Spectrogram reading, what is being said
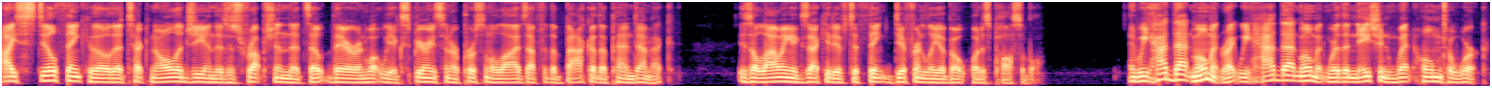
I still think though that technology and the disruption that's out there and what we experience in our personal lives after the back of the pandemic is allowing executives to think differently about what is possible. And we had that moment, right? We had that moment where the nation went home to work,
